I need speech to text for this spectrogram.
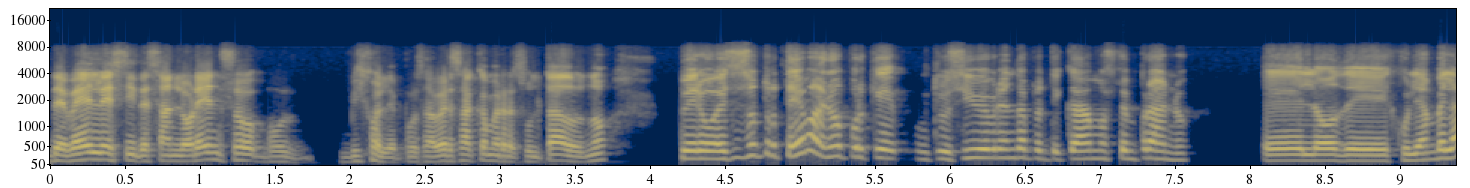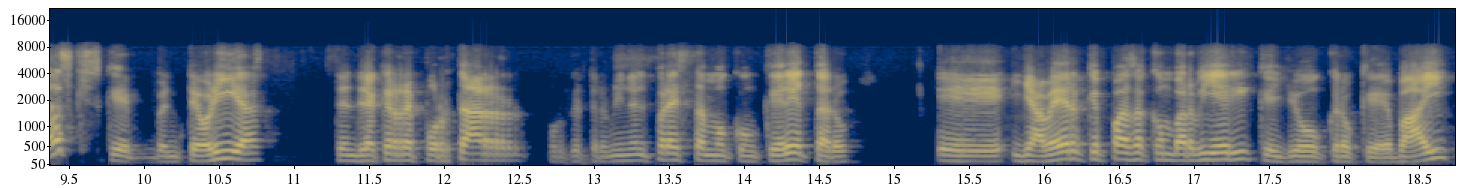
de Vélez y de San Lorenzo, pues, híjole, pues a ver, sácame resultados, ¿no? Pero ese es otro tema, ¿no? Porque inclusive, Brenda, platicábamos temprano eh, lo de Julián Velázquez, que en teoría tendría que reportar, porque termina el préstamo con Querétaro, eh, y a ver qué pasa con Barbieri, que yo creo que va ahí,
